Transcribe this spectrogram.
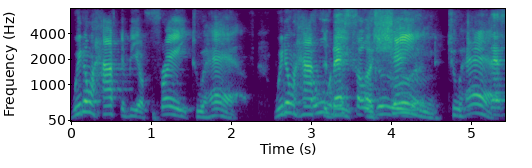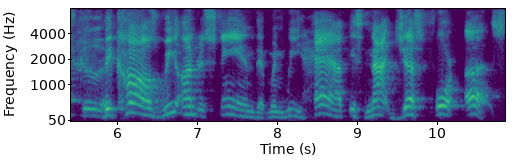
We don't have to be afraid to have. We don't have Ooh, to be so good. ashamed to have. That's good. because we understand that when we have, it's not just for us,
